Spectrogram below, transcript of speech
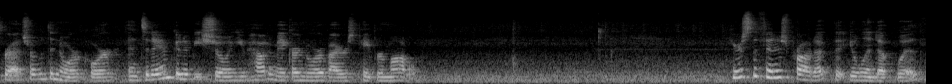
Alice Bradshaw with the NoroCORE, and today I'm going to be showing you how to make our norovirus paper model. Here's the finished product that you'll end up with.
